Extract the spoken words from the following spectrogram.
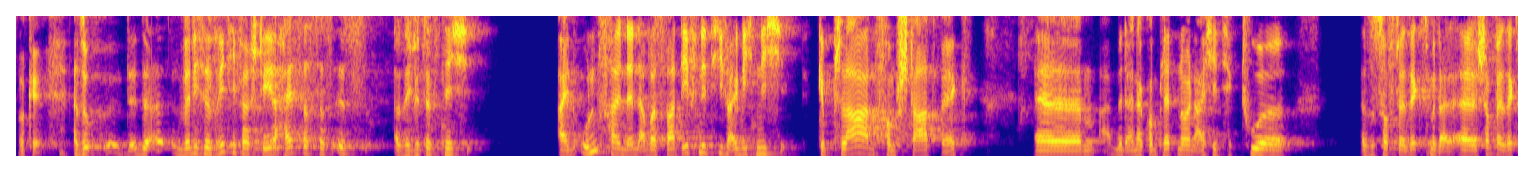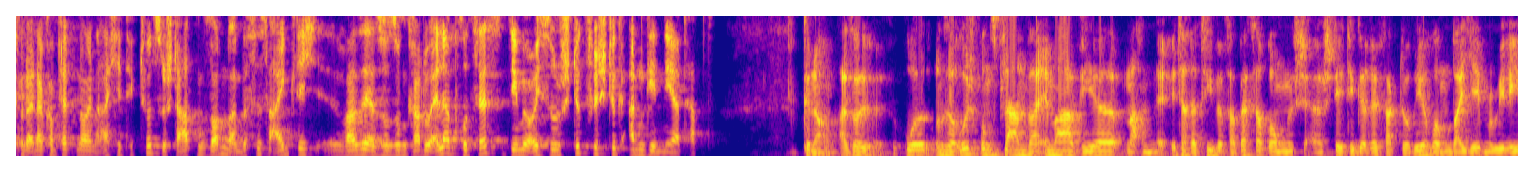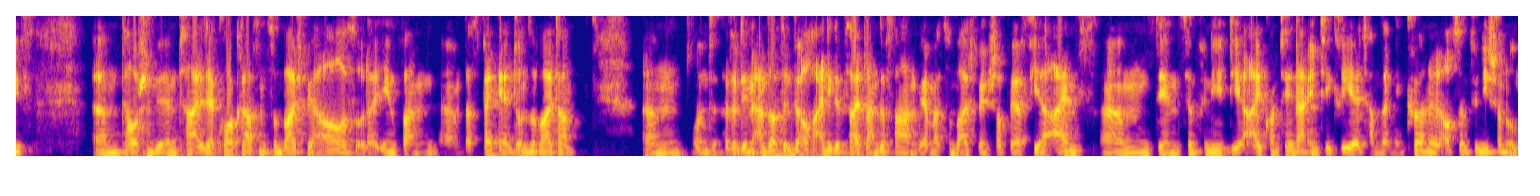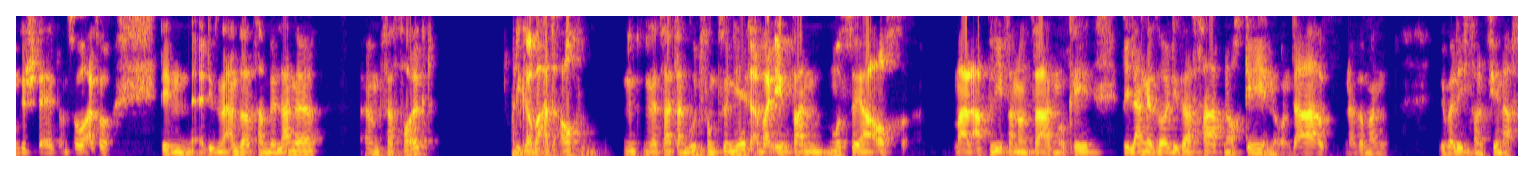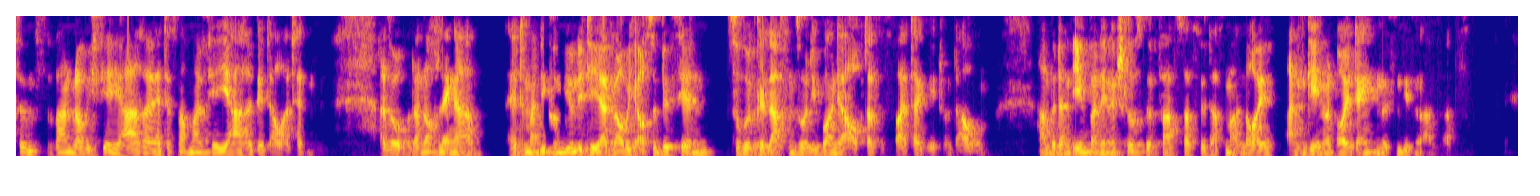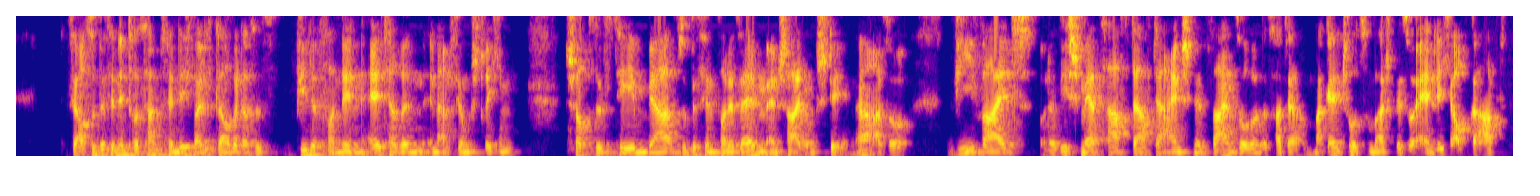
Okay, also wenn ich das richtig verstehe, heißt das, das ist, also ich würde jetzt nicht ein Unfall nennen, aber es war definitiv eigentlich nicht geplant vom Start weg, ähm, mit einer komplett neuen Architektur, also Software 6 mit, äh, Shopware 6 mit einer komplett neuen Architektur zu starten, sondern das ist eigentlich, war ja so, so ein gradueller Prozess, dem ihr euch so Stück für Stück angenähert habt. Genau, also ur, unser Ursprungsplan war immer, wir machen iterative Verbesserungen, äh, stetige Refaktorierungen bei jedem Release ähm, tauschen wir einen Teil der Core-Klassen zum Beispiel aus oder irgendwann ähm, das Backend und so weiter. Ähm, und also den Ansatz sind wir auch einige Zeit lang gefahren. Wir haben ja zum Beispiel in Shopware 4.1 ähm, den Symphony DI-Container integriert, haben dann den Kernel auf Symphony schon umgestellt und so. Also den, äh, diesen Ansatz haben wir lange ähm, verfolgt. Und ich glaube, hat auch eine Zeit lang gut funktioniert, aber irgendwann musst du ja auch mal abliefern und sagen, okay, wie lange soll dieser Pfad noch gehen? Und da, ne, wenn man überlegt, von vier nach fünf waren, glaube ich, vier Jahre, hätte es nochmal vier Jahre gedauert hätten. Also, oder noch länger hätte man die Community ja, glaube ich, auch so ein bisschen zurückgelassen. So, die wollen ja auch, dass es weitergeht. Und darum haben wir dann irgendwann den Entschluss gefasst, dass wir das mal neu angehen und neu denken müssen, diesen Ansatz. Ist ja auch so ein bisschen interessant, finde ich, weil ich glaube, dass es viele von den älteren, in Anführungsstrichen, Shop-Systemen ja so ein bisschen vor derselben Entscheidung stehen. Ne? Also wie weit oder wie schmerzhaft darf der Einschnitt sein. So, das hat der Magento zum Beispiel so ähnlich auch gehabt.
